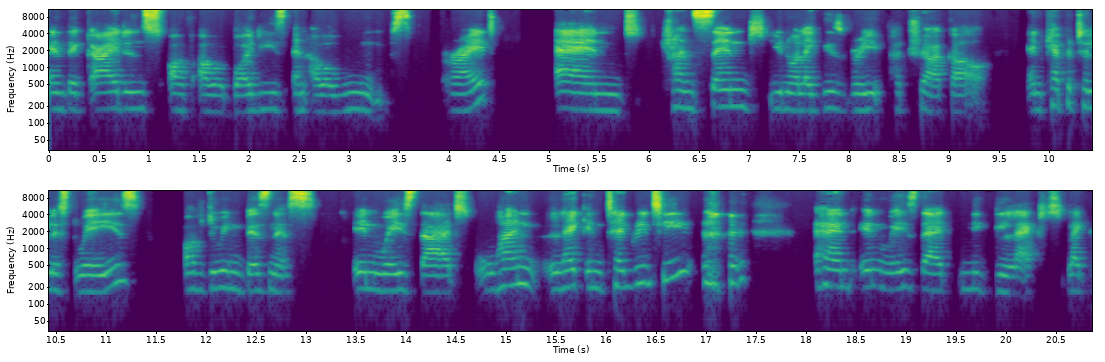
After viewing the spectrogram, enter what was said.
and the guidance of our bodies and our wombs, right? And transcend, you know, like these very patriarchal and capitalist ways of doing business in ways that one lack integrity and in ways that neglect, like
